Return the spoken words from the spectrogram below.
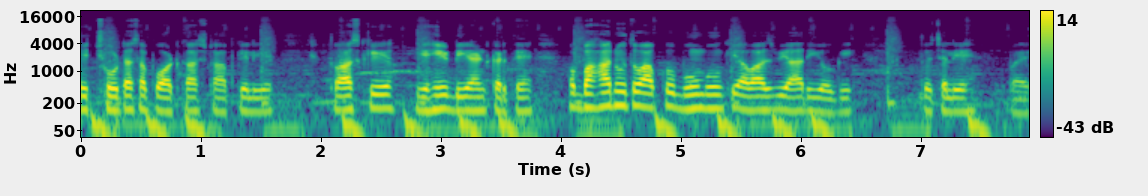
एक छोटा सा पॉडकास्ट आपके लिए। तो आज के यहीं डी एंड करते हैं। और बाहर हूँ तो आपको भूम भूम की आवाज़ भी आ रही होगी। तो चलिए बाय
